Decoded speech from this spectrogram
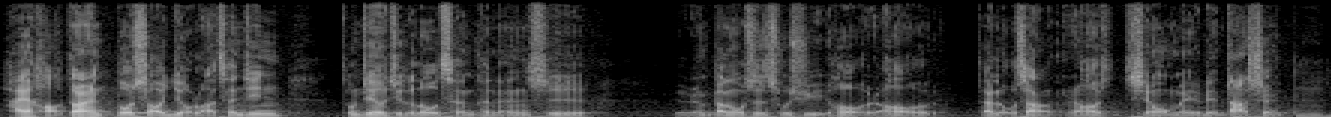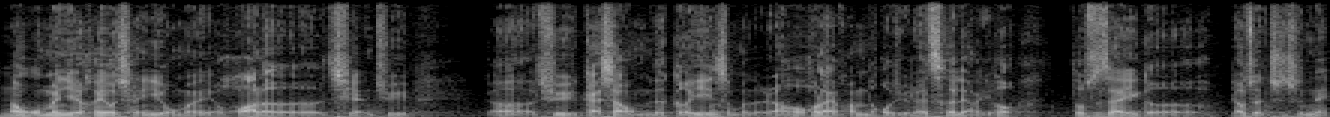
还好，当然多少有了，曾经中间有几个楼层可能是有人办公室出去以后，然后。在楼上，然后嫌我们有点大声，那我们也很有诚意，我们也花了钱去呃去改善我们的隔音什么的。然后后来环保局来测量以后，都是在一个标准值之内，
